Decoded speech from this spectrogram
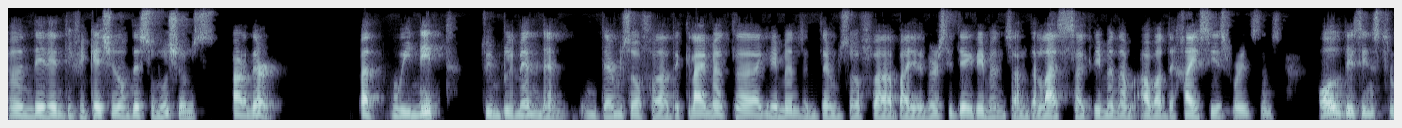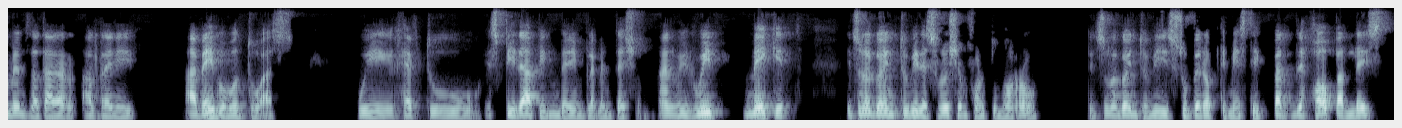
and the identification of the solutions are there, but we need to implement them in terms of uh, the climate uh, agreements, in terms of uh, biodiversity agreements, and the last agreement about the high seas, for instance. All these instruments that are already available to us, we have to speed up in the implementation. And if we make it, it's not going to be the solution for tomorrow. It's not going to be super optimistic, but the hope, at least,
